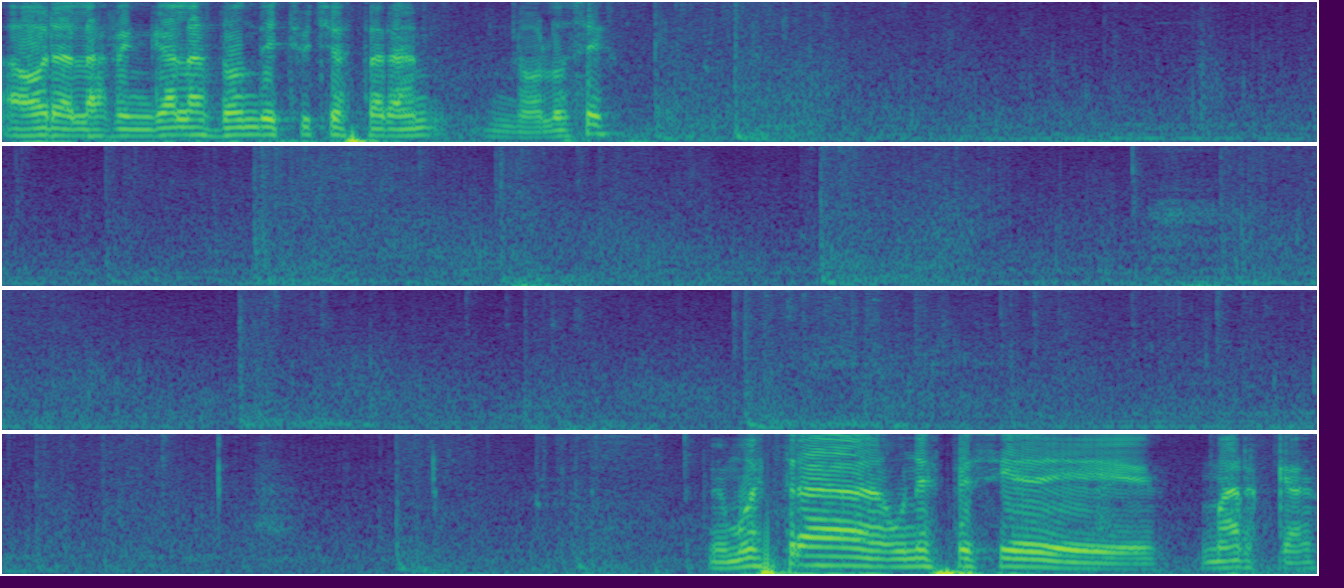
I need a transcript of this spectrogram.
Ahora, las bengalas, ¿dónde chucha estarán? No lo sé. Me muestra una especie de marca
